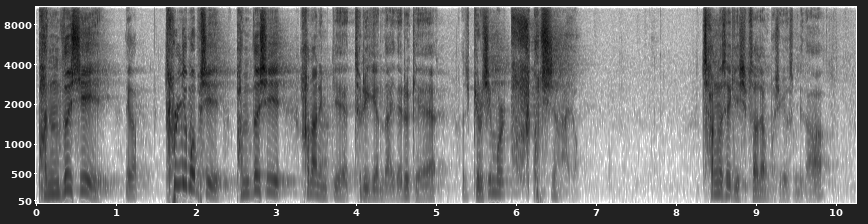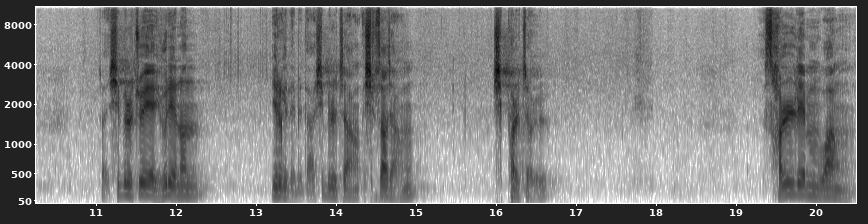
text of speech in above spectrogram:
반드시 내가 틀림없이 반드시 하나님께 드리겠나이다. 이렇게 아주 결심을 다 굳히잖아요. 창세기 14장 보시겠습니다. 자, 11조의 유래는 이렇게 됩니다. 11장 14장 18절 살렘 왕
